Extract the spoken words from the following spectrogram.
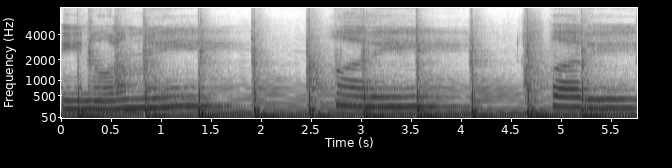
Inu lami Ravi Ravi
